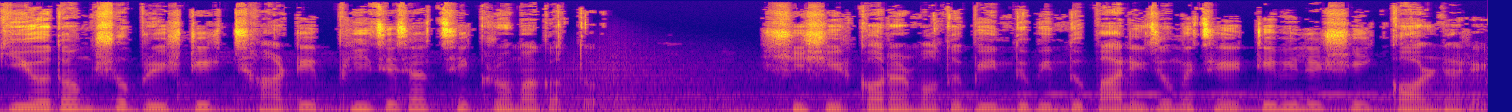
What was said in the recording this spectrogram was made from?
কিয়দংশ বৃষ্টির ছাঁটে ভিজে যাচ্ছে ক্রমাগত। শিশির করার মতো বিন্দু বিন্দু পানি জমেছে টেবিলের সেই কর্নারে।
